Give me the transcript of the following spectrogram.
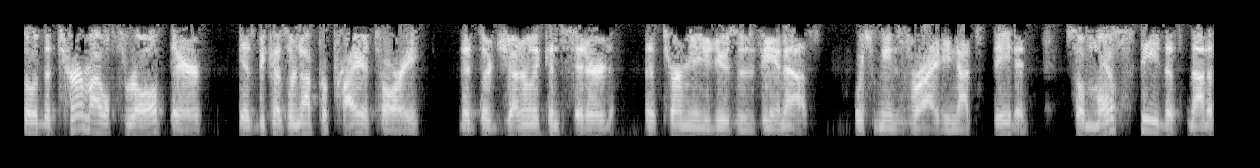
So the term I will throw out there is because they're not proprietary, that they're generally considered, the term you use is VNS, which means variety not stated. So most yep. seed that's not a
